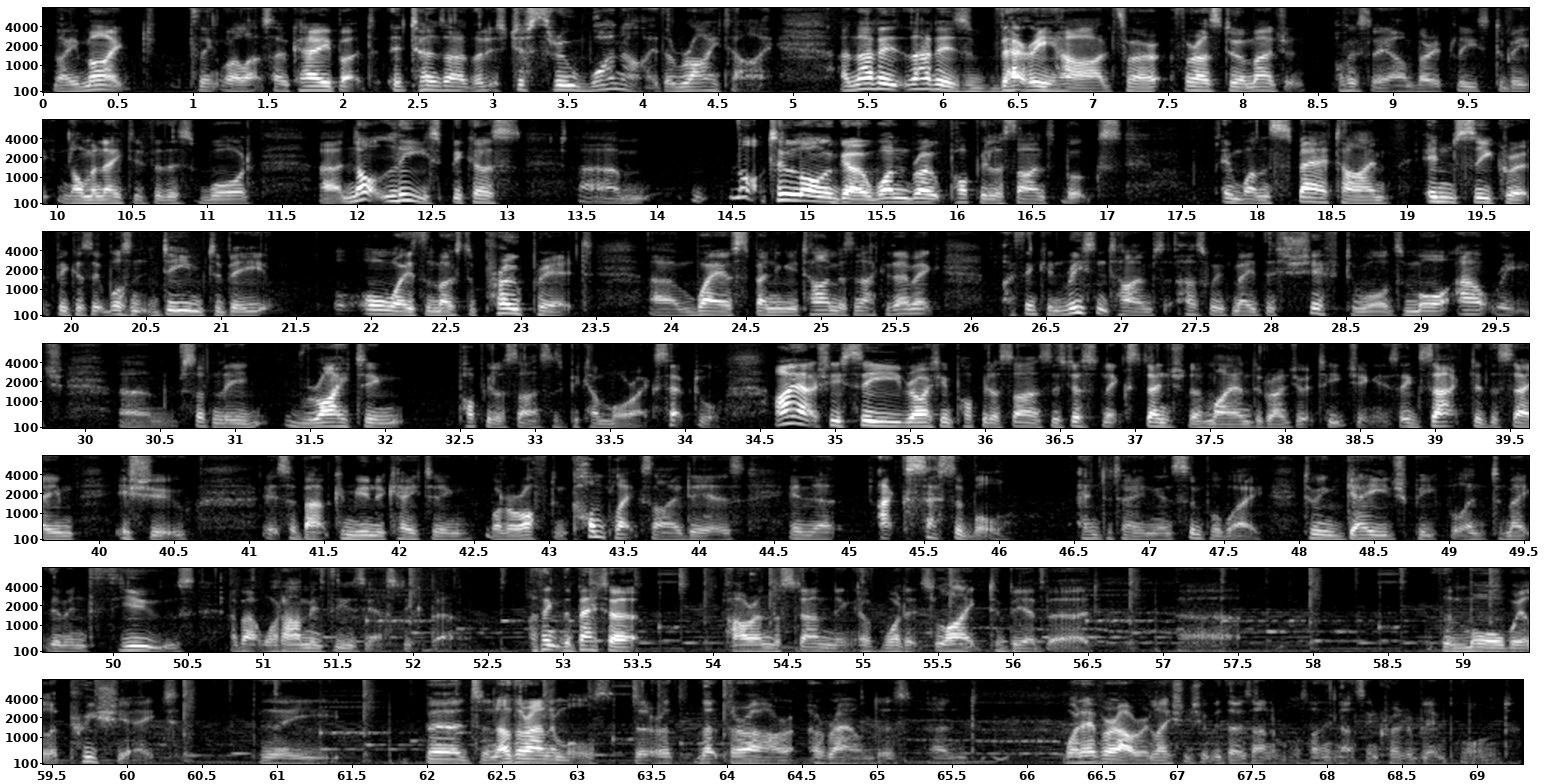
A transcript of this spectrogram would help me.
Now you might think, well, that's okay, but it turns out that it's just through one eye, the right eye. And that is, that is very hard for, for us to imagine. Obviously, I'm very pleased to be nominated for this award, uh, not least because um, not too long ago, one wrote popular science books in one's spare time in secret because it wasn't deemed to be always the most appropriate um, way of spending your time as an academic. I think in recent times, as we've made this shift towards more outreach, um, suddenly writing popular science has become more acceptable. I actually see writing popular science as just an extension of my undergraduate teaching. It's exactly the same issue. It's about communicating what are often complex ideas in an accessible entertaining and simple way to engage people and to make them enthuse about what I'm enthusiastic about. I think the better our understanding of what it's like to be a bird, uh, the more we'll appreciate the birds and other animals that, are, that there are around us and whatever our relationship with those animals, I think that's incredibly important.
